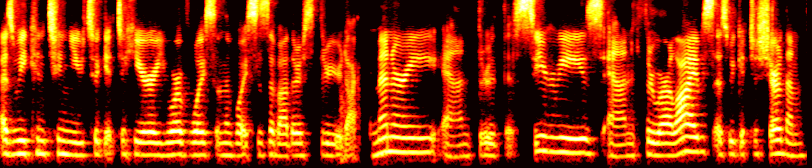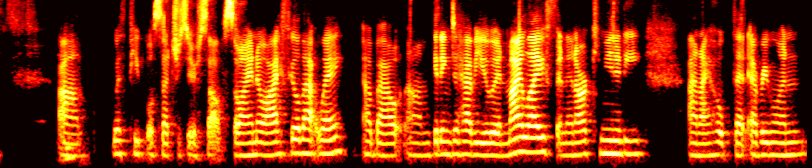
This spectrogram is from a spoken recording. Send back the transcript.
as we continue to get to hear your voice and the voices of others through your documentary and through this series and through our lives as we get to share them. Um, with people such as yourself. So I know I feel that way about um, getting to have you in my life and in our community. And I hope that everyone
